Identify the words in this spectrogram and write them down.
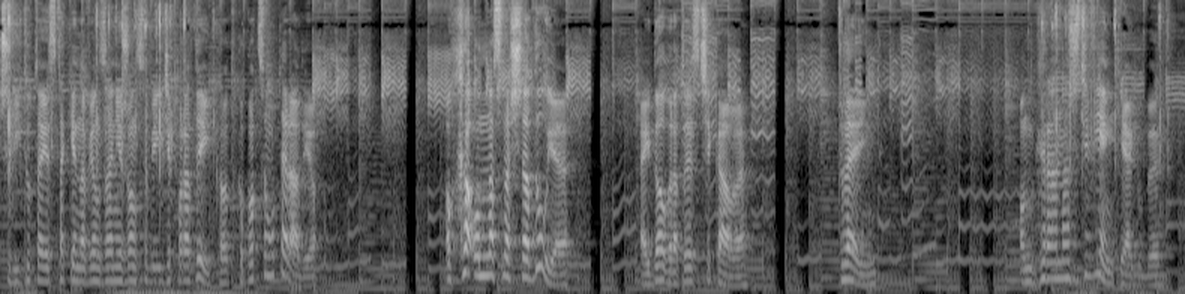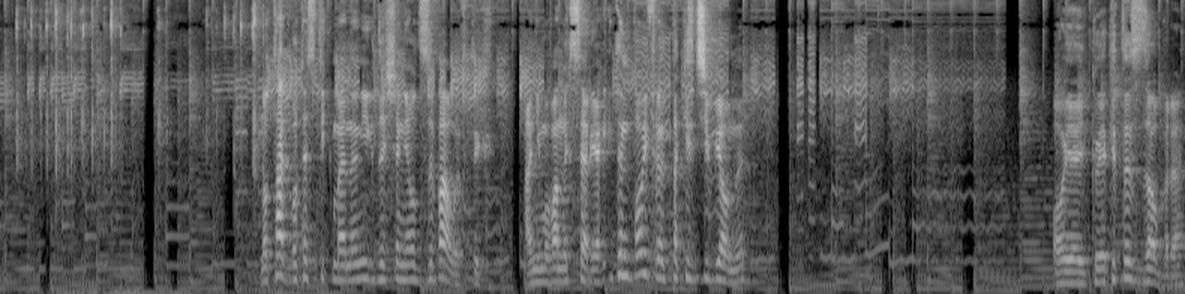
Czyli tutaj jest takie nawiązanie, że on sobie idzie po radyjko, tylko po co mu te radio? Oha, on nas naśladuje! Ej, dobra, to jest ciekawe playing. On gra nasz dźwięk jakby. No tak, bo te stickmeny nigdy się nie odzywały w tych animowanych seriach i ten boyfriend taki zdziwiony. Ojejku, jakie to jest dobre.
